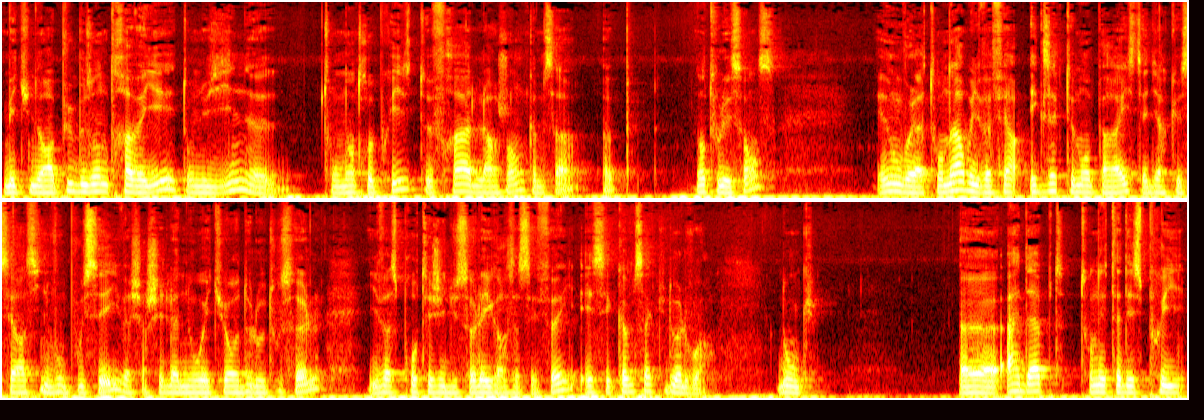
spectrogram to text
mais tu n'auras plus besoin de travailler. Ton usine, euh, ton entreprise te fera de l'argent comme ça, hop, dans tous les sens. Et donc voilà, ton arbre il va faire exactement pareil, c'est-à-dire que ses racines vont pousser, il va chercher de la nourriture et de l'eau tout seul, il va se protéger du soleil grâce à ses feuilles, et c'est comme ça que tu dois le voir. Donc, euh, adapte ton état d'esprit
